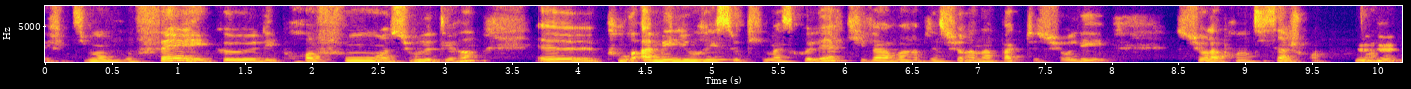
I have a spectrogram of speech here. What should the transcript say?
effectivement qu'on fait et que les profs font euh, sur le terrain euh, pour améliorer ce climat scolaire qui va avoir bien sûr un impact sur les sur l'apprentissage. Mm-hmm.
